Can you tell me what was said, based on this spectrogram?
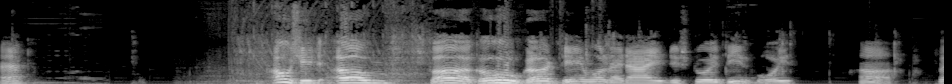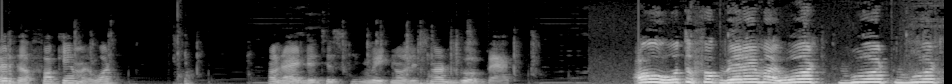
Huh Oh shit, um, fuck, oh god damn, alright, I destroyed these boys. Huh. Where the fuck am I? What? Alright, let's just wait. No, let's not go back. Oh, what the fuck? Where am I? What? What? What?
